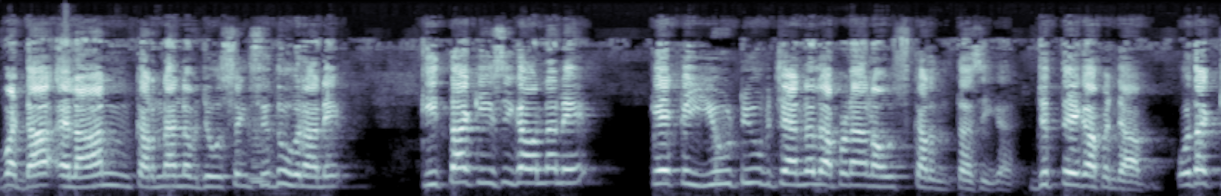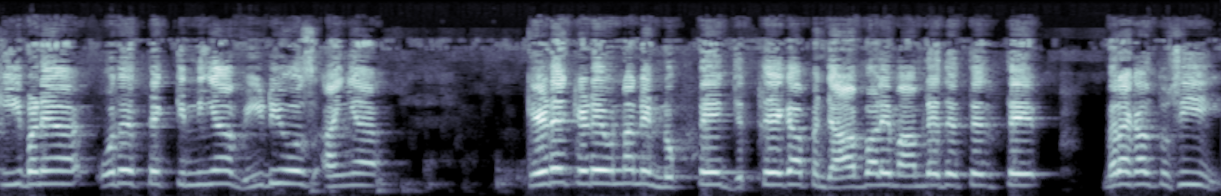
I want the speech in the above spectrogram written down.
ਵੱਡਾ ਐਲਾਨ ਕਰਨਾ ਨਵਜੋਤ ਸਿੰਘ ਸਿੱਧੂ ਹੋਰਾਂ ਨੇ। ਕੀਤਾ ਕੀ ਸੀਗਾ ਉਹਨਾਂ ਨੇ ਕਿ ਇੱਕ YouTube ਚੈਨਲ ਆਪਣਾ ਅਨਾਉਂਸ ਕਰ ਦਿੱਤਾ ਸੀਗਾ, ਜਿੱਤੇਗਾ ਪੰਜਾਬ। ਉਹਦਾ ਕੀ ਬਣਿਆ, ਉਹਦੇ ਉੱਤੇ ਕਿੰਨੀਆਂ ਵੀਡੀਓਜ਼ ਆਈਆਂ ਕਿਹੜੇ ਕਿਹੜੇ ਉਹਨਾਂ ਨੇ ਨੁਕਤੇ ਜਿੱਤੇਗਾ ਪੰਜਾਬ ਵਾਲੇ ਮਾਮਲੇ ਦੇ ਉੱਤੇ ਉੱਤੇ ਮੇਰਾ ਖਿਆਲ ਤੁਸੀਂ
